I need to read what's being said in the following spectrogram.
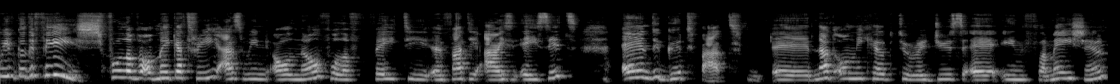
we've got the fish, full of omega-3, as we all know, full of fatty, uh, fatty acids and the good fat. Uh, not only help to reduce uh, inflammation,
